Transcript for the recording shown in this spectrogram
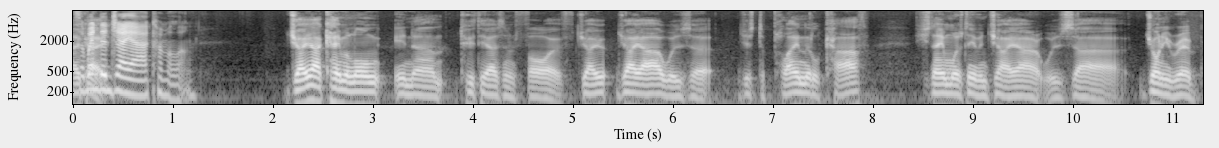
So when did JR come along? JR came along in um, 2005. J, JR was uh, just a plain little calf. His name wasn't even JR, it was uh, Johnny Reb.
